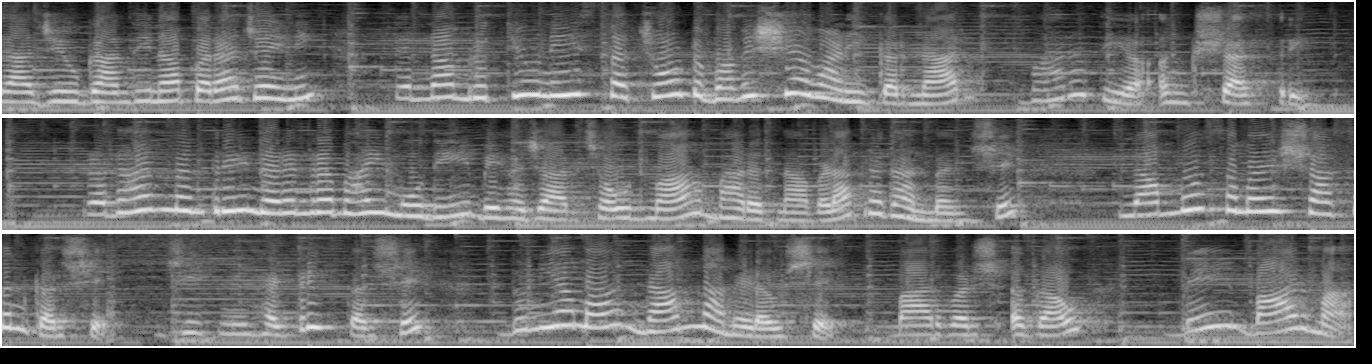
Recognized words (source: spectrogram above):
રાજીવ ગાંધીના પરાજયની તેમના મૃત્યુની સચોટ ભવિષ્યવાણી કરનાર ભારતીય અંકશાસ્ત્રી. પ્રધાનમંત્રી નરેન્દ્રભાઈ મોદી બે હજાર ચૌદમાં ભારતના વડાપ્રધાન બનશે. લાંબો સમય શાસન કરશે. જીતની હેટ્રિક કરશે. દુનિયામાં નામના મેળવશે. બાર વર્ષ અગાઉ બે બારમાં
